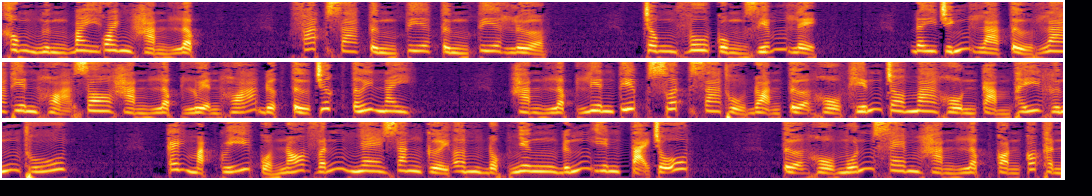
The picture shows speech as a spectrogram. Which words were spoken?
không ngừng bay quanh hàn lập, phát ra từng tia từng tia lửa, trông vô cùng d i ễ m lệ. đây chính là tử la thiên hỏa do hàn lập luyện hóa được từ trước tới nay. Hàn lập liên tiếp xuất ra thủ đoạn tựa hồ khiến cho ma hồn cảm thấy hứng thú. Cái mặt quý của nó vẫn nghe răng cười âm độc nhưng đứng yên tại chỗ. Tựa hồ muốn xem hàn lập còn có thần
